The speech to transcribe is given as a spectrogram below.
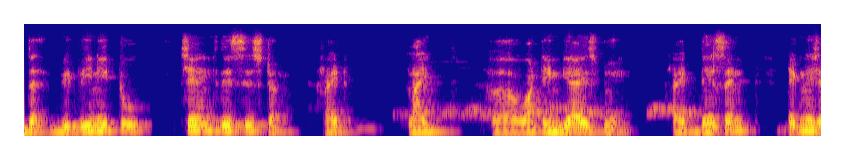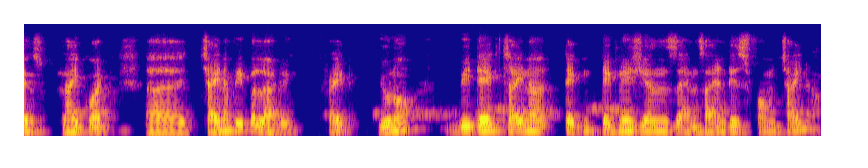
the, we, we need to change this system right? Like uh, what india is doing right? They send technicians like what uh, china people are doing right? You know we take china tech, technicians and scientists from china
